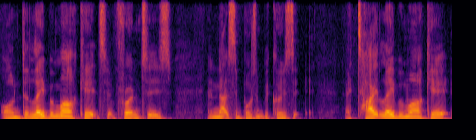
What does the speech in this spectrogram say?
on the labour market front is, and that's important because a tight labour market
